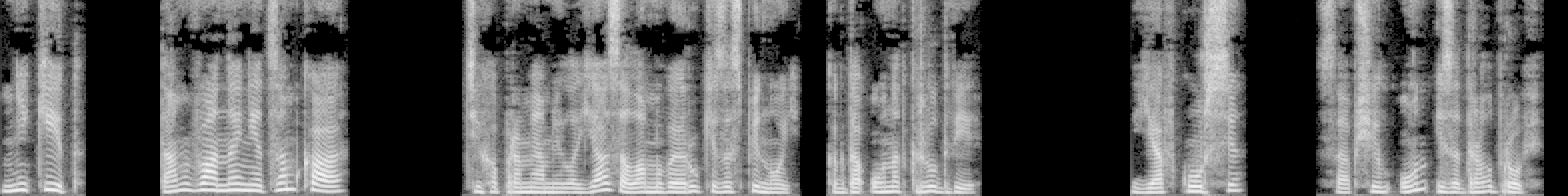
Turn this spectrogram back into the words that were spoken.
«Никит, там в ванной нет замка!» Тихо промямлила я, заламывая руки за спиной, когда он открыл дверь. «Я в курсе», — сообщил он и задрал бровь.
